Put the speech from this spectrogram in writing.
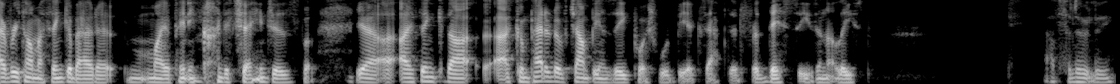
every time I think about it, my opinion kind of changes. But yeah, I, I think that a competitive Champions League push would be accepted for this season at least. Absolutely.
